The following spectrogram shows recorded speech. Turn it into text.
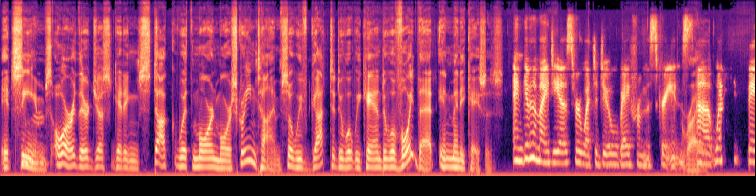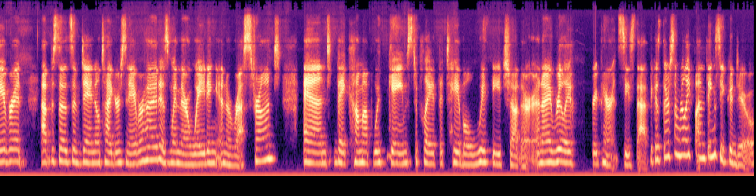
it mm-hmm. seems, mm-hmm. or they're just getting stuck with more and more screen time. So we've got to do what we can to avoid that in many cases. And give them ideas for what to do away from the screens. Right. Uh, one of my favorite episodes of Daniel Tiger's Neighborhood is when they're waiting in a restaurant and they come up with games to play at the table with each other. And I really every parent sees that because there's some really fun things you can do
